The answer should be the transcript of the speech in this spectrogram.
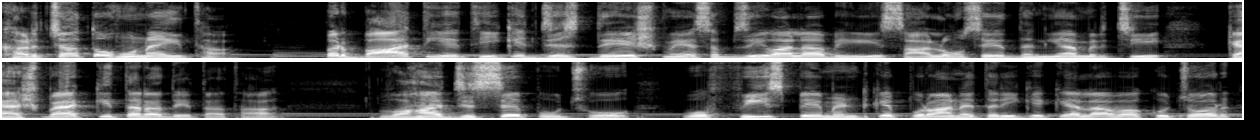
खर्चा तो होना ही था। पर बात यह थी कि जिस देश में सब्ज़ी वाला भी सालों से धनिया मिर्ची कैशबैक की तरह देता था, वहाँ जिससे पूछो, वो फ़ीस पेमेंट के पुराने तरीके के अलावा कुछ और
